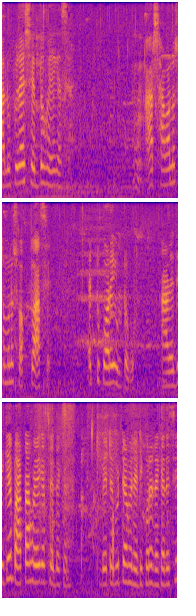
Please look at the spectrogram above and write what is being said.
আলু প্রায় সেদ্ধ হয়ে গেছে। আর সামান্য সামান্য শক্ত আছে। একটু পরেই উল্টোবো। আর এদিকে বাটা হয়ে গেছে দেখেন। বেটে বেটে আমি রেডি করে রেখে দিয়েছি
